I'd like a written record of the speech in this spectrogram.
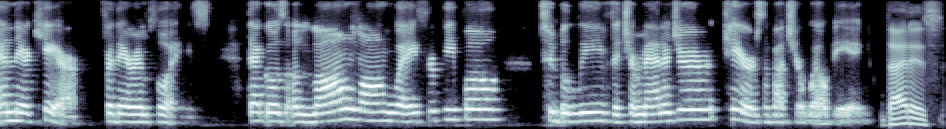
and their care for their employees. That goes a long, long way for people to believe that your manager cares about your well being. That is.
